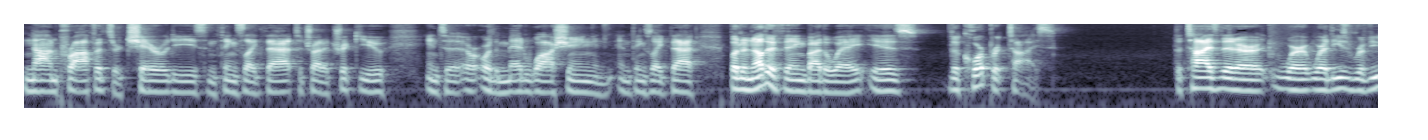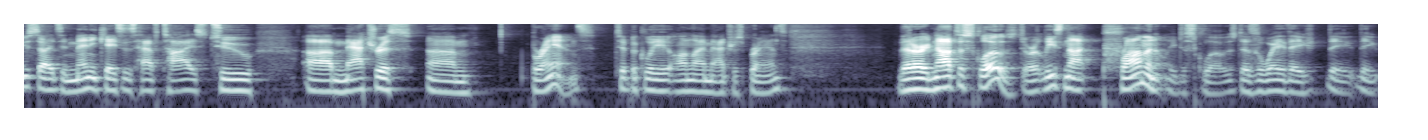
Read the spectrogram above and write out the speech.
nonprofits or charities and things like that to try to trick you into or, or the med washing and, and things like that. But another thing by the way is the corporate ties. The ties that are where where these review sites in many cases have ties to uh, mattress um, brands, typically online mattress brands, that are not disclosed, or at least not prominently disclosed, as the way they, they, they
